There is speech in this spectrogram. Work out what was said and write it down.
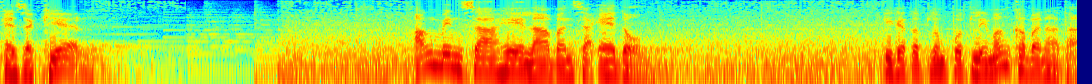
Ezekiel Ang mensahe laban sa Edom Ikatatlumput limang kabanata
